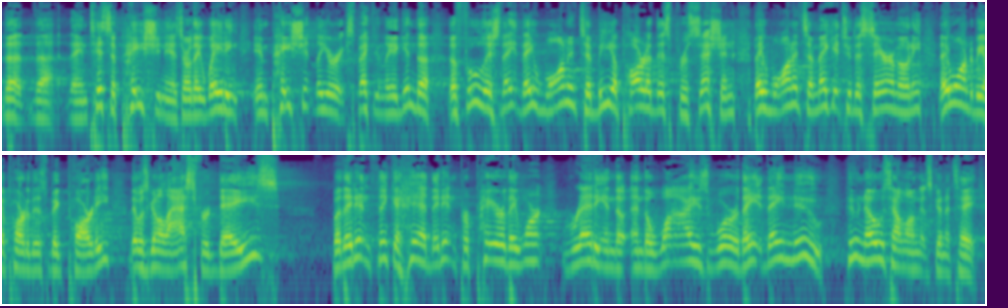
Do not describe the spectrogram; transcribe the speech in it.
the, the, the, anticipation is, are they waiting impatiently or expectantly? Again, the, the foolish, they, they wanted to be a part of this procession. They wanted to make it to the ceremony. They wanted to be a part of this big party that was going to last for days. But they didn't think ahead. They didn't prepare. They weren't ready. And the, and the wise were. They, they knew, who knows how long it's going to take.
